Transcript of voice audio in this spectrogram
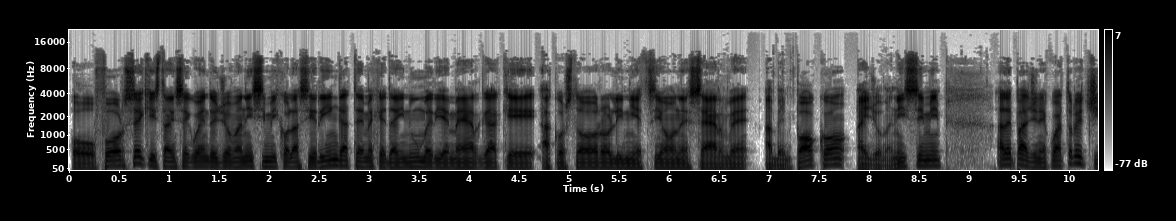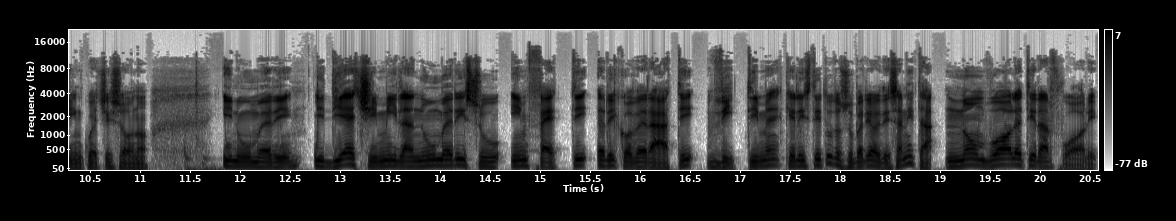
O forse chi sta inseguendo i giovanissimi con la siringa teme che dai numeri emerga che a costoro l'iniezione serve a ben poco, ai giovanissimi. Alle pagine 4 e 5 ci sono i numeri, i 10.000 numeri su infetti, ricoverati, vittime che l'Istituto Superiore di Sanità non vuole tirar fuori.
